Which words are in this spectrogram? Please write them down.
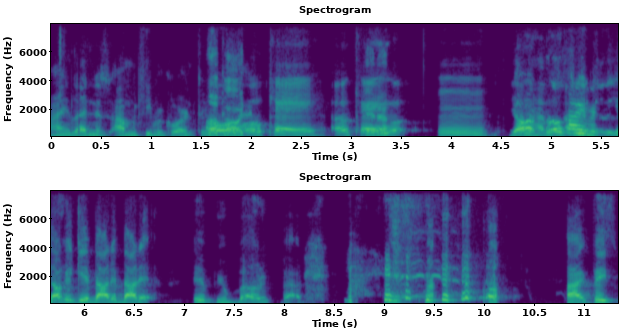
I ain't letting this. I'm gonna keep recording too. Up Oh, okay, okay. Get You- mm. Y'all I'm gonna have a close to each other. Y'all can get about it, about it. If you about it, about it. All right, peace.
